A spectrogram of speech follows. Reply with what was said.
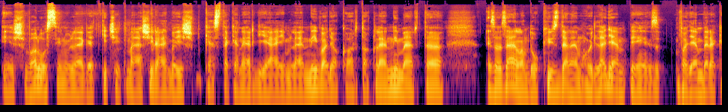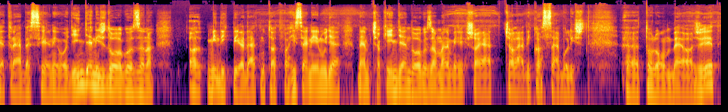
és valószínűleg egy kicsit más irányba is kezdtek energiáim lenni, vagy akartak lenni, mert ez az állandó küzdelem, hogy legyen pénz, vagy embereket rábeszélni, hogy ingyen is dolgozzanak, a, mindig példát mutatva, hiszen én ugye nem csak ingyen dolgozom, hanem még saját családi kasszából is uh, tolom be a zsét.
